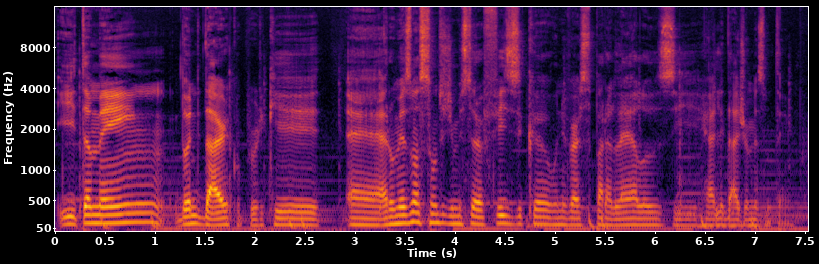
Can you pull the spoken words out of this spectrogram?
E também Donnie Darko, porque é, era o mesmo assunto de mistura física, universos paralelos e realidade ao mesmo tempo.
